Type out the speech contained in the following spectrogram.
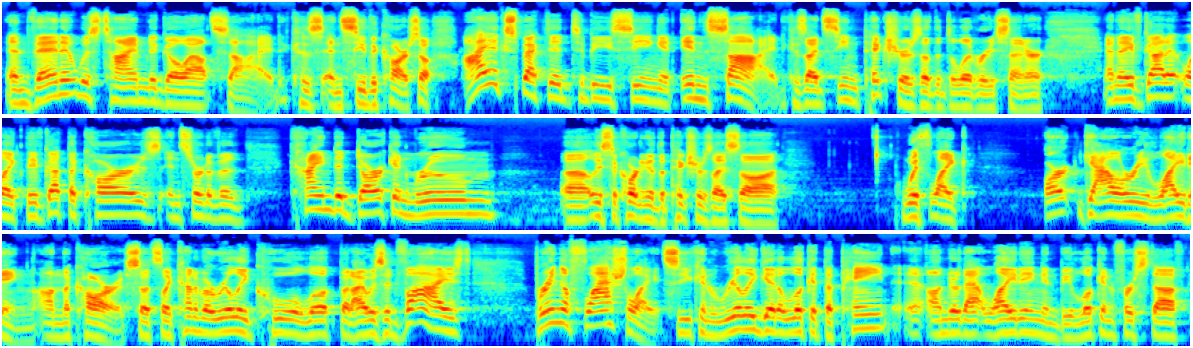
And then it was time to go outside because and see the car. So i expected to be seeing it inside because i'd seen pictures of the delivery center. And they've got it like they've got the cars in sort of a kind of darkened room uh, at least according to the pictures i saw with like art gallery lighting on the cars. So it's like kind of a really cool look but i was advised bring a flashlight so you can really get a look at the paint uh, under that lighting and be looking for stuff.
